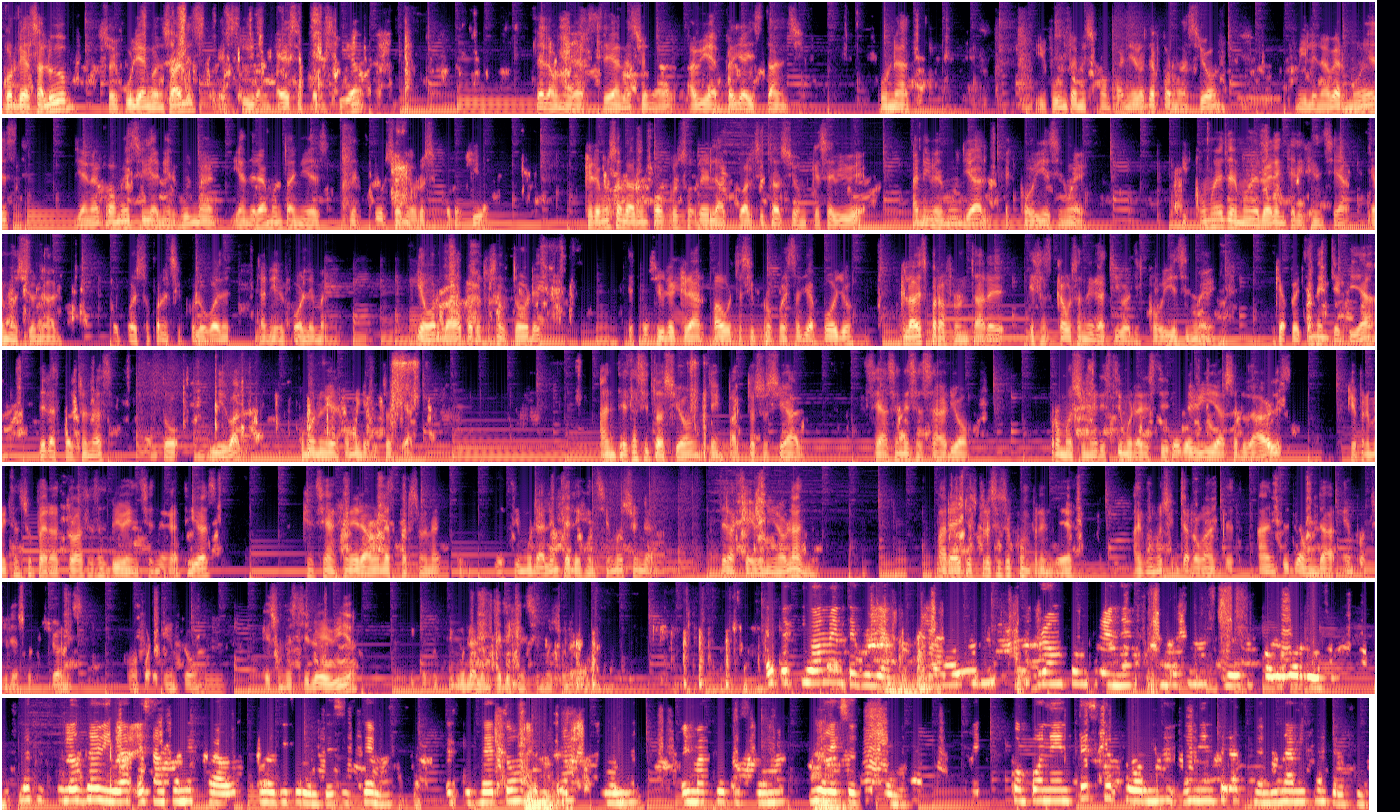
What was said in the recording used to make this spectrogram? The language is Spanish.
cordial saludo, soy Julián González, estudiante de psicología de la Universidad Nacional Abierta y a Distancia, UNAT, y junto a mis compañeros de formación, Milena Bermúdez, Diana Gómez y Daniel Guzmán y Andrea Montañez del curso de Neuropsicología, queremos hablar un poco sobre la actual situación que se vive a nivel mundial el COVID-19 y cómo desde el modelo de la inteligencia emocional propuesto por el psicólogo Daniel Goleman y abordado por otros autores, es posible crear pautas y propuestas de apoyo claves para afrontar eh, esas causas negativas del COVID-19 que afectan la integridad de las personas tanto individual como a nivel familiar y social. Ante esta situación de impacto social, se hace necesario promocionar y estimular estilos de vida saludables que permitan superar todas esas vivencias negativas que se han generado en las personas y estimular la inteligencia emocional de la que he venido hablando. Para ello es preciso comprender algunos interrogantes antes de ahondar en posibles soluciones, como por ejemplo qué es un estilo de vida y cómo estimular la inteligencia emocional. Efectivamente, Julián. Bronco Brenner, un psicólogo ruso. Los estilos de vida están conectados con los diferentes sistemas: el sujeto, el el macrosistema y el exosistema. Componentes que forman una interacción dinámica entre sí.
